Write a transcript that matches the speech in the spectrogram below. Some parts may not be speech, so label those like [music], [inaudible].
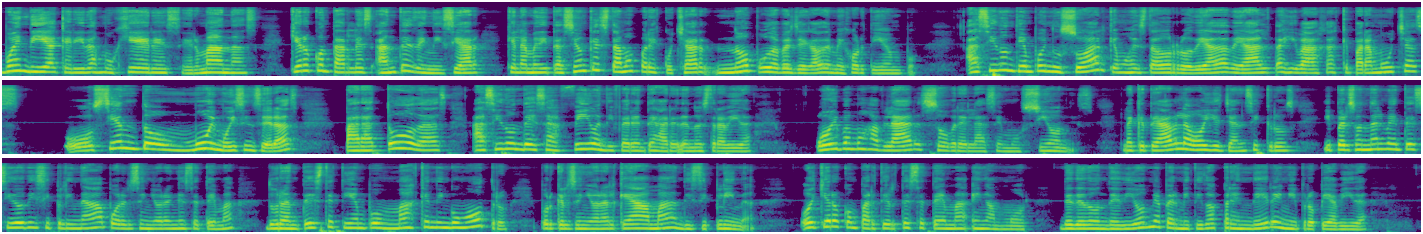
Buen día, queridas mujeres, hermanas. Quiero contarles antes de iniciar que la meditación que estamos por escuchar no pudo haber llegado de mejor tiempo. Ha sido un tiempo inusual que hemos estado rodeada de altas y bajas que para muchas, o siendo muy, muy sinceras, para todas ha sido un desafío en diferentes áreas de nuestra vida. Hoy vamos a hablar sobre las emociones. La que te habla hoy es Yancy Cruz y personalmente he sido disciplinada por el Señor en este tema durante este tiempo más que ningún otro, porque el Señor al que ama disciplina. Hoy quiero compartirte este tema en amor, desde donde Dios me ha permitido aprender en mi propia vida.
